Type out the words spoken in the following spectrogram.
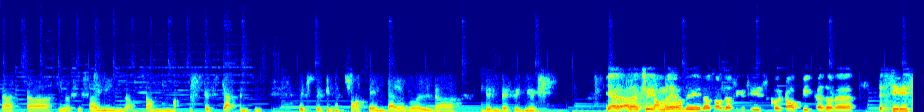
that uh, he was resigning uh, some test captaincy, which pretty much shocked the entire world, uh, it, Vignesh? அது ஆக்சுவலி நம்மளே வந்து ஏதோ சவுத் ஆப்பிரிக்கா சீரீஸ்க்கு ஒரு டாபிக் அதோட டெஸ்ட் சீரீஸ்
